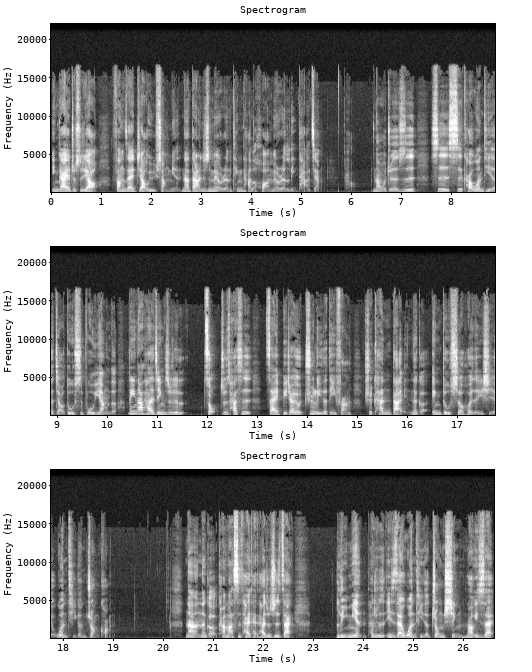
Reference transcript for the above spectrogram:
应该就是要。放在教育上面，那当然就是没有人听她的话，没有人理她这样。好，那我觉得就是是思考问题的角度是不一样的。丽娜她已经就是走，就是她是在比较有距离的地方去看待那个印度社会的一些问题跟状况。那那个卡马斯太太，她就是在里面，她就是一直在问题的中心，然后一直在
